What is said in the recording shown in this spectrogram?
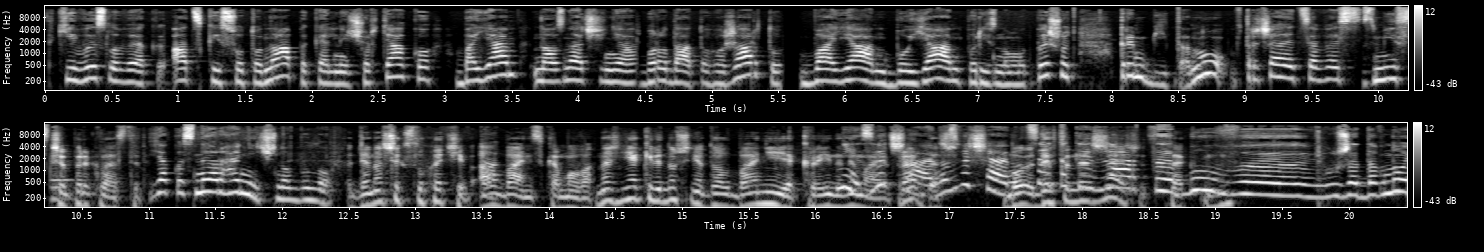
такі вислови, як адський сотона, пекельний чортяко, баян на означення бородатого жарту, баян, боян по різному пишуть трембіта. Ну втрачається весь зміст. Що перекласти? Якось неорганічно було. Для наших слухачів албанська мова. Вона ж ніяке відношення до Албанії як країни Ні, немає, звичайно, правда? звичайно. Бо це дехто такий не знає, жарт так. був е, вже давно.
